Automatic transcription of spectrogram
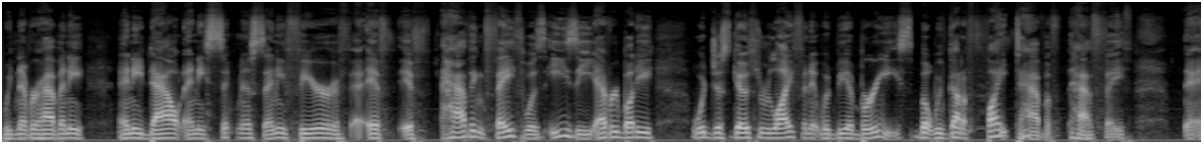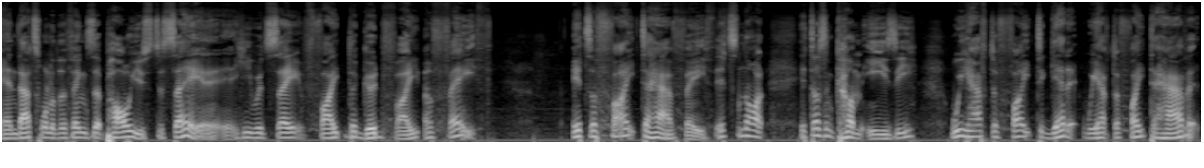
We'd never have any any doubt, any sickness, any fear. If if if having faith was easy, everybody would just go through life and it would be a breeze. But we've got to fight to have a, have faith. And that's one of the things that Paul used to say. He would say, "Fight the good fight of faith." It's a fight to have faith. It's not it doesn't come easy. We have to fight to get it. We have to fight to have it.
